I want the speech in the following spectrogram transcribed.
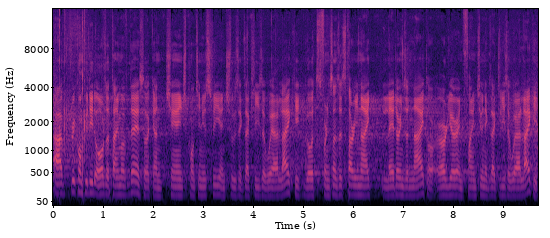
I've pre-computed all the time of day, so I can change continuously and choose exactly the way I like it. Go, to, for instance, the starry night later in the night or earlier and fine-tune exactly the way I like it.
